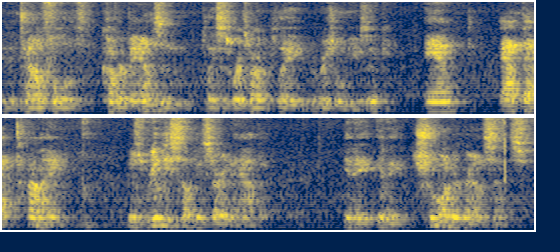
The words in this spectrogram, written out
in a town full of cover bands and places where it's hard to play original music. And at that time, there's really something starting to happen in a, in a true underground sense.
